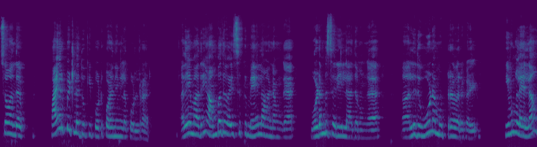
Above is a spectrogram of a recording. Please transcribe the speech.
ஸோ அந்த ஃபயர் பிட்டில் தூக்கி போட்டு குழந்தைங்கள கொள்றாரு அதே மாதிரி ஐம்பது வயசுக்கு மேலானவங்க உடம்பு சரியில்லாதவங்க அல்லது ஊனமுற்றவர்கள் இவங்களையெல்லாம்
